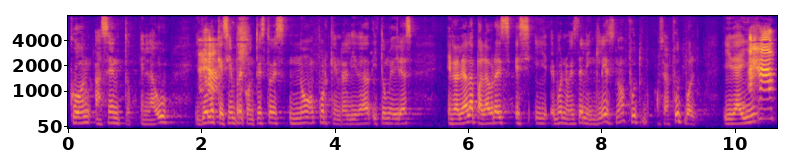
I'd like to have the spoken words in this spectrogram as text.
con acento en la U. Y yo Ajá. lo que siempre contesto es no, porque en realidad, y tú me dirás, en realidad la palabra es, es y, bueno, es del inglés, ¿no? Fútbol, o sea, fútbol. Y de ahí Ajá.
